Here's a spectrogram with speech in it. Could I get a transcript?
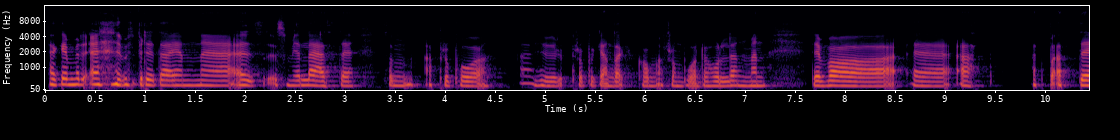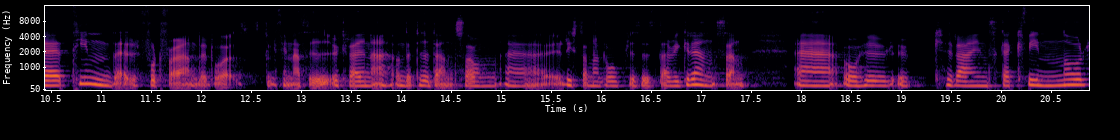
Jag kan berätta en eh, som jag läste som apropå hur propaganda kan komma från båda hållen. Men det var eh, att, att, att eh, Tinder fortfarande då skulle finnas i Ukraina under tiden som eh, ryssarna låg precis där vid gränsen. Eh, och hur ukrainska kvinnor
